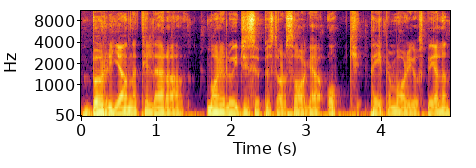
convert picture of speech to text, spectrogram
början till det här Mario Luigi Superstar Saga och Paper Mario-spelen.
